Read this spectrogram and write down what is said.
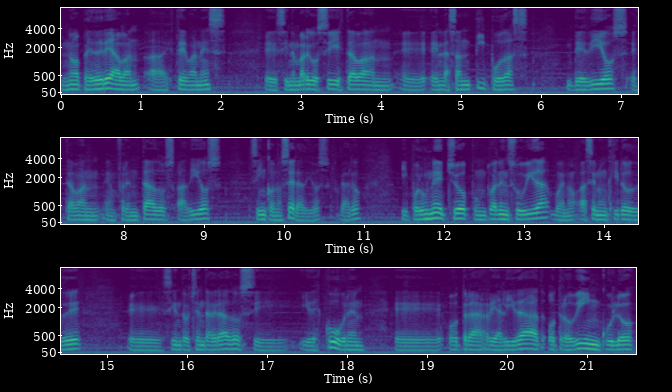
no apedreaban a Estebanes, eh, sin embargo sí estaban eh, en las antípodas de Dios, estaban enfrentados a Dios sin conocer a Dios, claro, y por un hecho puntual en su vida, bueno, hacen un giro de 180 grados y, descubren otra realidad, otro vínculo,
